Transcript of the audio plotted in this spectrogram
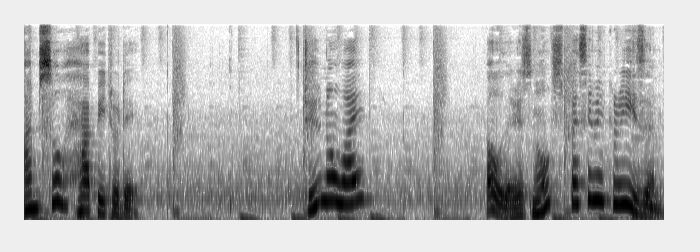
I'm so happy today. Do you know why? Oh, there is no specific reason.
